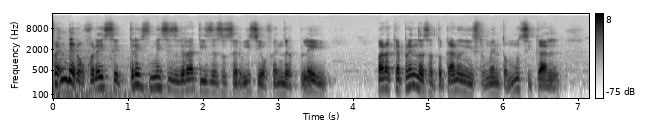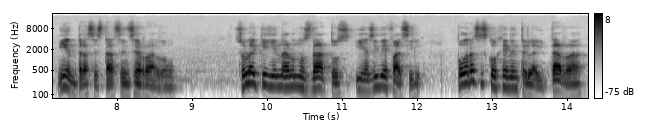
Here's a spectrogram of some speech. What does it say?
Fender ofrece tres meses gratis de su servicio Fender Play para que aprendas a tocar un instrumento musical mientras estás encerrado. Solo hay que llenar unos datos y así de fácil podrás escoger entre la guitarra,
